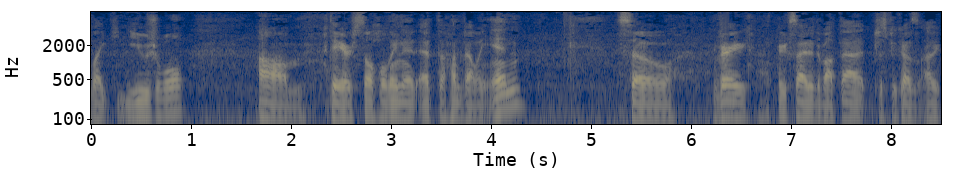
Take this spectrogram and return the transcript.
like usual. Um, they are still holding it at the Hunt Valley Inn. So very excited about that just because I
